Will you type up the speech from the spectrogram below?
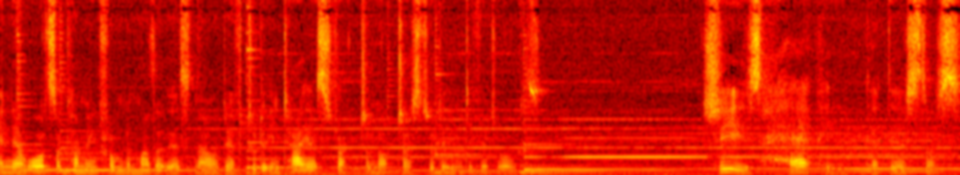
And they're also coming from the Mother Earth now, to the entire structure, not just to the individuals. She is happy that there's this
